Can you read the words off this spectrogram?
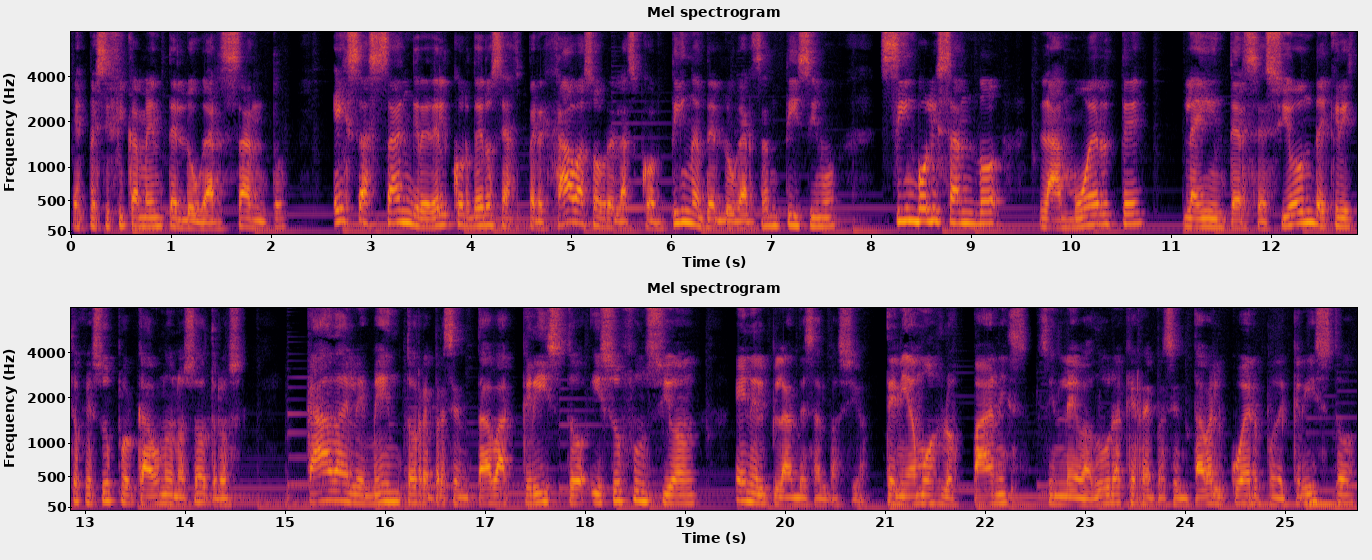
específicamente el lugar santo. Esa sangre del cordero se asperjaba sobre las cortinas del lugar santísimo, simbolizando la muerte, la intercesión de Cristo Jesús por cada uno de nosotros. Cada elemento representaba a Cristo y su función en el plan de salvación. Teníamos los panes sin levadura que representaba el cuerpo de Cristo.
